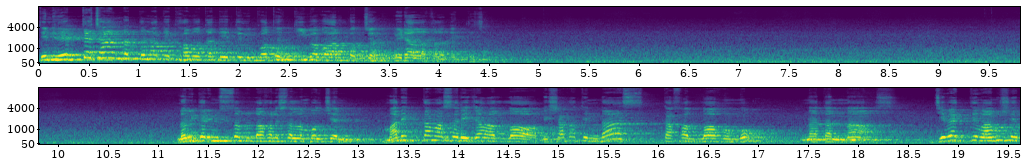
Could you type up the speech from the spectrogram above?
তিনি দেখতে চান না তোমাকে ক্ষমতা দিয়ে তুমি কত কি ব্যবহার করছ, এটা আল্লাহ তালা দেখতে চান। নবী করিম সাল্লাহ সাল্লাম বলছেন, মানিত্তামাসারি যা আল্লাহ বিশাখাতিন নাস কাফাল্লাহ নাতান নাস। যে ব্যক্তি মানুষের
